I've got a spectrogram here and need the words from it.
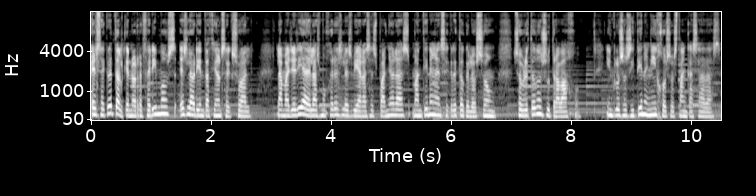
El secreto al que nos referimos es la orientación sexual. La mayoría de las mujeres lesbianas españolas mantienen en secreto que lo son, sobre todo en su trabajo, incluso si tienen hijos o están casadas.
